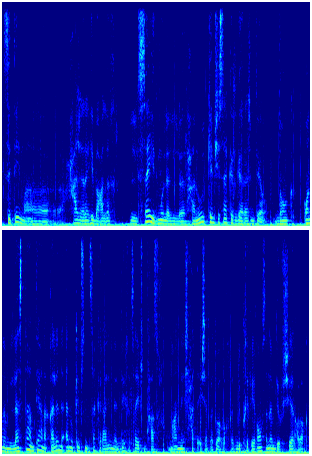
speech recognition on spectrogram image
c'était حاجة رهيبة على الآخر. السيد مولا الحانوت كان باش يسكر الكراج نتاعو. donc en l'instant نتاعنا قال لنا أنه كي باش نتسكر علينا الداخل صايب باش نتحاصروا. ما عندناش حتى échappatoire أخرى. de préférence نبداو في الشارع وقت.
